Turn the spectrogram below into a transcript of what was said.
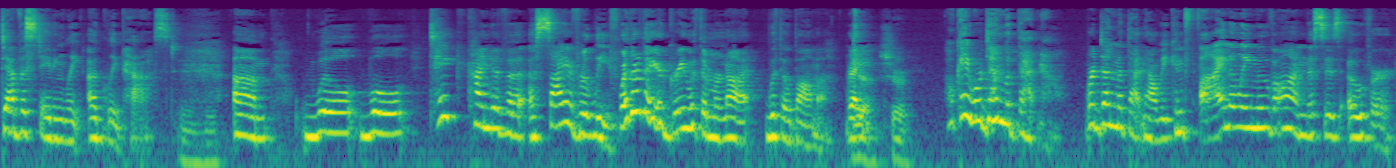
devastatingly ugly past mm-hmm. um, will will take kind of a, a sigh of relief whether they agree with them or not with obama right yeah sure okay, we're done with that now. We're done with that now. We can finally move on. This is over.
